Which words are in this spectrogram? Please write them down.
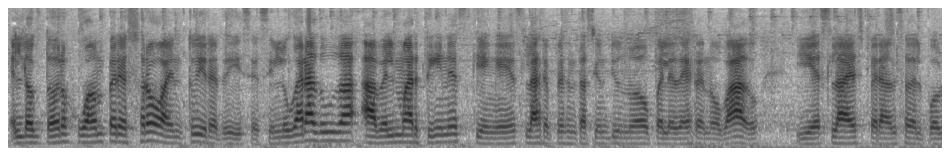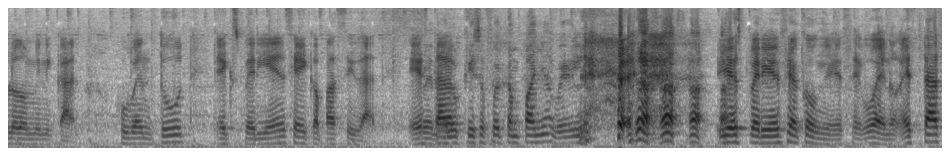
El doctor Juan Pérez Roa en Twitter dice, sin lugar a duda, Abel Martínez, quien es la representación de un nuevo PLD renovado y es la esperanza del pueblo dominicano. Juventud, experiencia y capacidad. Esta... lo que hizo fue campaña, y experiencia con ese. Bueno, estas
